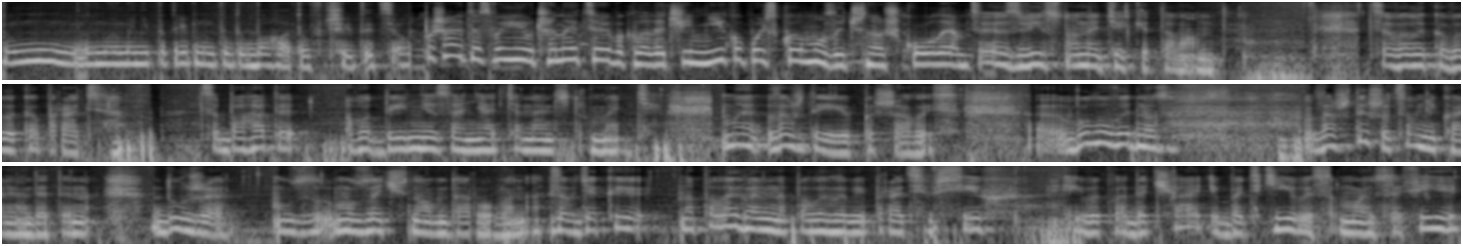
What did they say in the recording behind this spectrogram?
Тому думаю, мені потрібно буде багато вчити цього. Пишаються своєю ученицею викладачі Нікопольської музичної школи. Це, звісно, не тільки талант, це велика велика праця. Це багатогодинні заняття на інструменті. Ми завжди її пишались. Е, Було видно завжди, що це унікальна дитина. Дуже музично обдарована. Завдяки наполегливій наполегливій праці всіх і викладача, і батьків, і самої Софії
